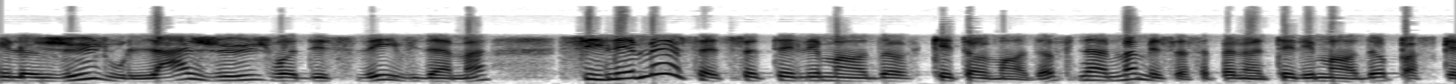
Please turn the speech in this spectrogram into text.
Et le juge ou la juge va décider, évidemment, s'il émet cet, ce télémandat, qui est un mandat finalement, mais ça s'appelle un télémandat parce que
